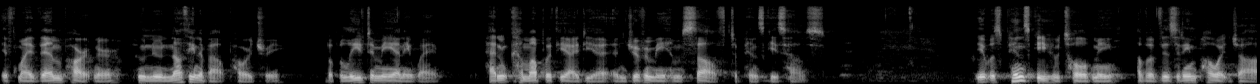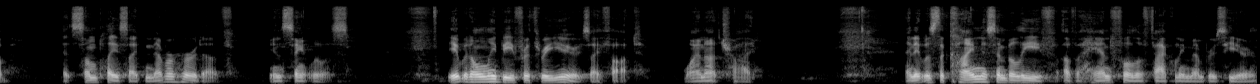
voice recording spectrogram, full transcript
if my then partner, who knew nothing about poetry, but believed in me anyway, hadn't come up with the idea and driven me himself to Pinsky's house. It was Pinsky who told me of a visiting poet job at some place I'd never heard of in St. Louis. It would only be for three years, I thought. Why not try? And it was the kindness and belief of a handful of faculty members here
